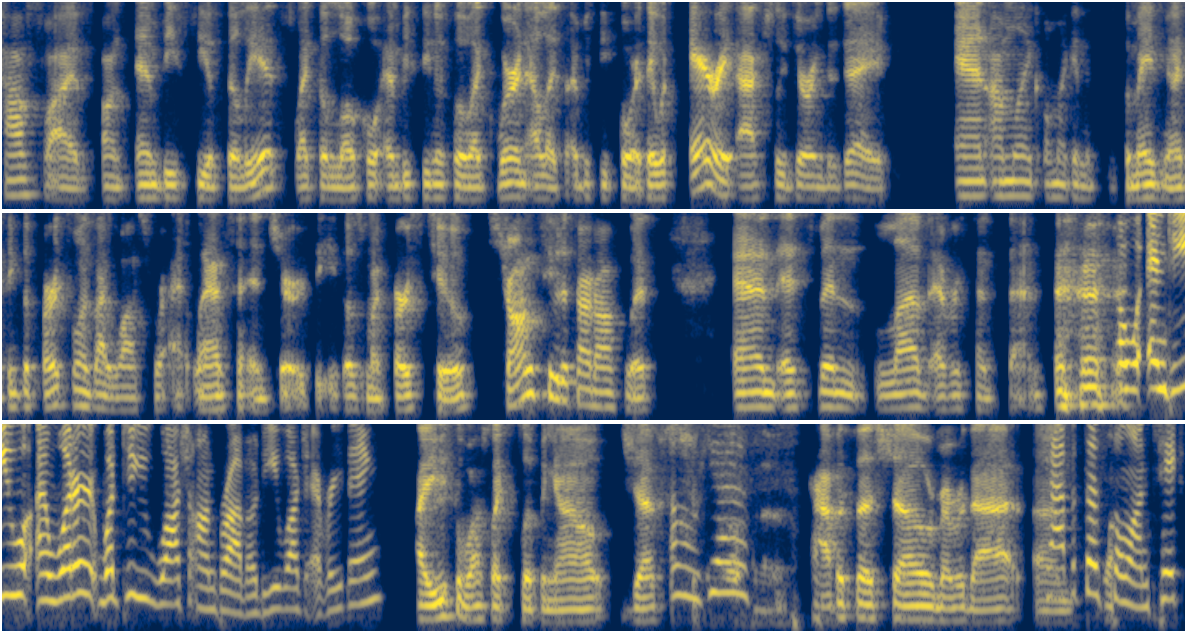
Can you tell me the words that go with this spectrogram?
Housewives on NBC affiliates, like the local NBC news. So like we're in LA, so NBC four. They would air it actually during the day. And I'm like, oh my goodness, this is amazing. And I think the first ones I watched were Atlanta and Jersey. Those were my first two. Strong two to start off with. And it's been love ever since then. oh, and do you and what are what do you watch on Bravo? Do you watch everything? I used to watch like Flipping Out, Jeff's Oh show, yes. uh, Tabatha's show. Remember that? Um, Tabatha Salon. Take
